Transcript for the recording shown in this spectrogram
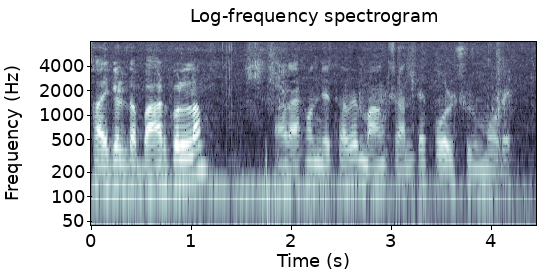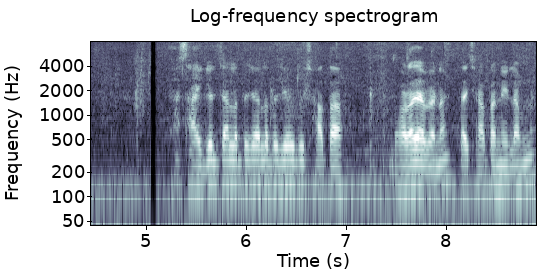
সাইকেলটা বার করলাম আর এখন যেতে হবে মাংস আনতে পরশুর মোড়ে। সাইকেল চালাতে চালাতে যেহেতু ছাতা ধরা যাবে না তাই ছাতা নিলাম না।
